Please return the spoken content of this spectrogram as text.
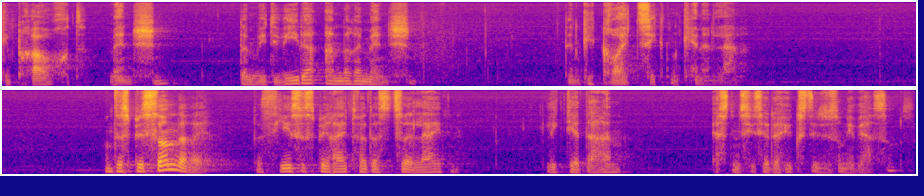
gebraucht Menschen, damit wieder andere Menschen den Gekreuzigten kennenlernen. Und das Besondere, dass Jesus bereit war, das zu erleiden, liegt ja daran, erstens ist er der Höchste des Universums,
